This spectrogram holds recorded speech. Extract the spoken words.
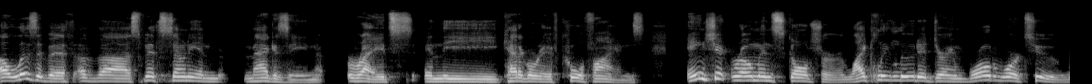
Elizabeth of uh, Smithsonian Magazine writes in the category of cool finds Ancient Roman sculpture, likely looted during World War II,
